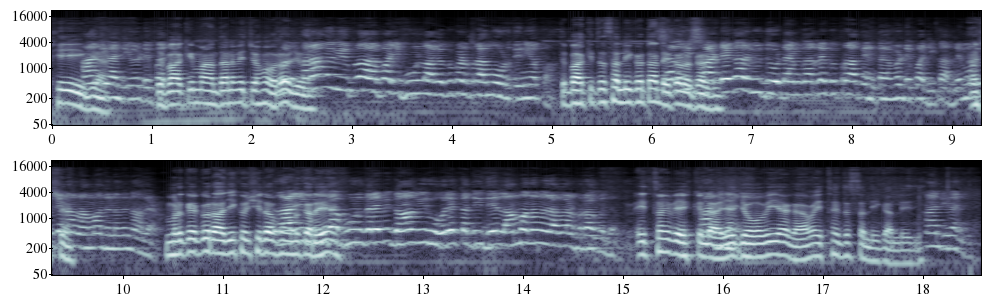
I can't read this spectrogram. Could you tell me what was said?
ਠੀਕ ਹਾਂਜੀ ਆ। ਹਾਂਜੀ ਵੱਡੇ ਤੇ ਭਾਜੀ। ਬਾਕੀ ਮਾਨਦਾਨ ਵਿੱਚ ਹੋਰ ਹੋ ਜਾਊ ਕਰਾਂਗੇ ਵੀਰ ਭਰਾ ਭਾਜੀ ਫੋਨ ਲਾ ਕੇ ਕੋਈ ਭੈਣ ਭਰਾ ਮੋੜਦੇ ਨਹੀਂ ਆਪਾਂ। ਤੇ ਬਾਕੀ ਤਸੱਲੀ ਕੋ ਤੁਹਾਡੇ ਘਰੋਂ ਕਰਕੇ ਸਾਡੇ ਘਰ ਵੀ ਦੋ ਟਾਈਮ ਕਰ ਲੈ ਕੋਈ ਭਰਾ ਤਿੰਨ ਟਾਈਮ ਵੱਡੇ ਭਾਜੀ ਕਰ ਲੈ ਮੁੜ ਕੇ ਨਾ ਲਾਮਾ ਦੇਣਾ ਤੇ ਨਾ ਲੈਣਾ। ਮੁੜ ਕੇ ਕੋਈ ਰਾਜੀ ਖੁਸ਼ੀ ਦਾ ਫੋਨ ਰਾਜੀ ਕਰੇ। ਦਾ ਫੋਨ ਕਰੇ ਵੀ ਗਾਂ ਵੀਰ ਹੋ ਰੇ ਕਦੀ ਦੇ ਲਾਮਾ ਨਾ ਮੇਰਾ ਭੈਣ ਭਰਾ ਕੋਈ ਇੱਥੋਂ ਹੀ ਵੇਖ ਕੇ ਲੈ ਜਾ ਜੋ ਵੀ ਹੈਗਾ ਵਾ ਇੱਥੋਂ ਹੀ ਤਸੱਲੀ ਕਰ ਲਈ ਜੀ। ਹਾਂਜੀ ਹਾਂਜੀ।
